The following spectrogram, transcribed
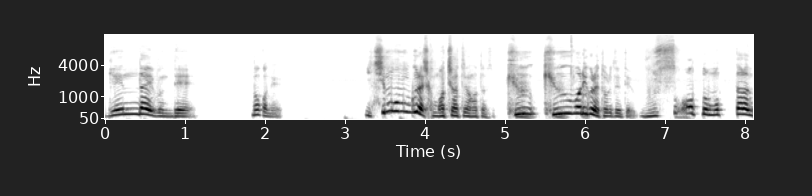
現代文で、なんかね、1問ぐらいしか間違ってなかったんですよ。9, うん9割ぐらい取れてて、嘘と思ったら、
